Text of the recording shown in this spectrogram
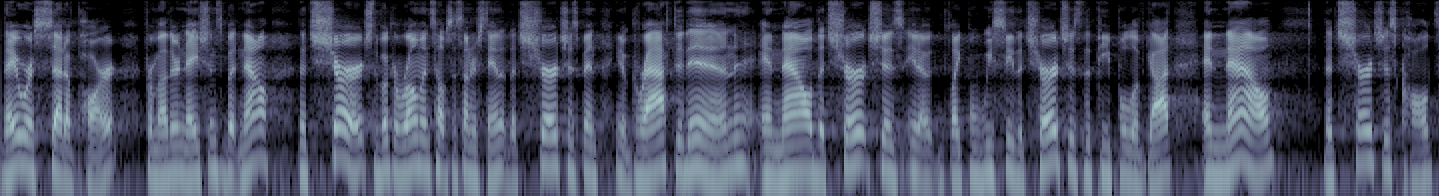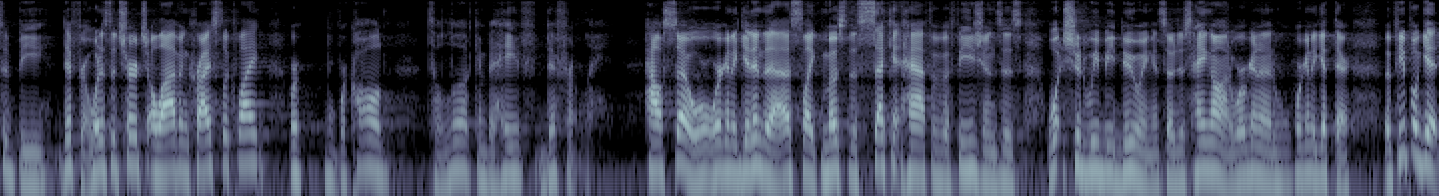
They were set apart from other nations, but now the church, the book of Romans helps us understand that the church has been, you know, grafted in, and now the church is, you know, like we see the church is the people of God, and now the church is called to be different. What does the church alive in Christ look like? We're, we're called to look and behave differently. How so? We're going to get into that. That's like most of the second half of Ephesians is what should we be doing? And so just hang on. We're going to we're going to get there. But people get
